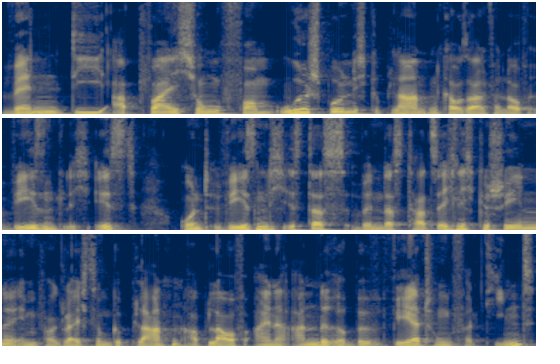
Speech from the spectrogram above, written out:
wenn die Abweichung vom ursprünglich geplanten Kausalverlauf wesentlich ist. Und wesentlich ist das, wenn das tatsächlich Geschehene im Vergleich zum geplanten Ablauf eine andere Bewertung verdient.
